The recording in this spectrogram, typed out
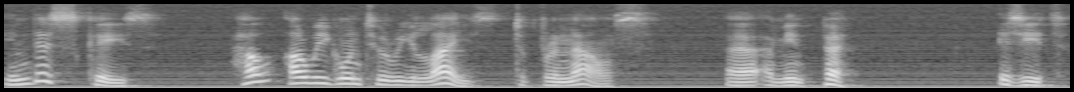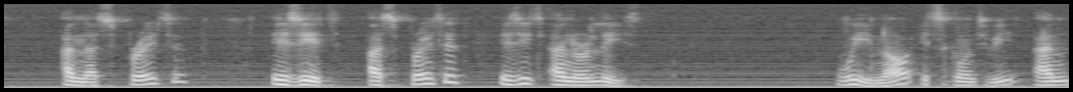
In this case how are we going to realize to pronounce uh, I mean p? Is it unaspirated is it aspirated? Is it unreleased we know it's going to be un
